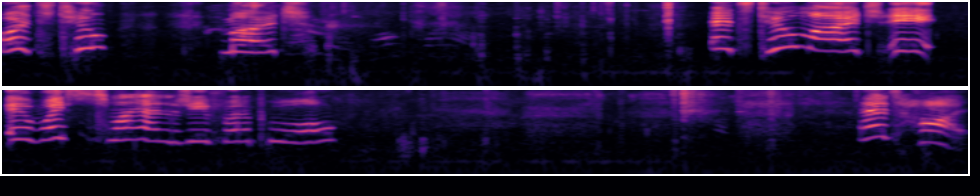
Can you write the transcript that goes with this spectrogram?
Oh, it's too much. It's too much. It it wastes my energy for the pool. And it's hot.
